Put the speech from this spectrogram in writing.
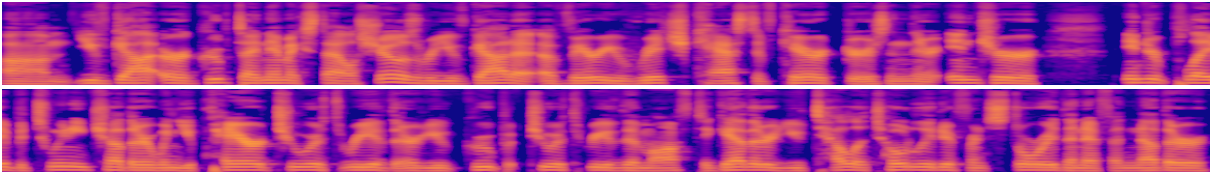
um, you've got or group dynamic style shows where you've got a, a very rich cast of characters and their inter interplay between each other. When you pair two or three of them or you group two or three of them off together you tell a totally different story than if another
